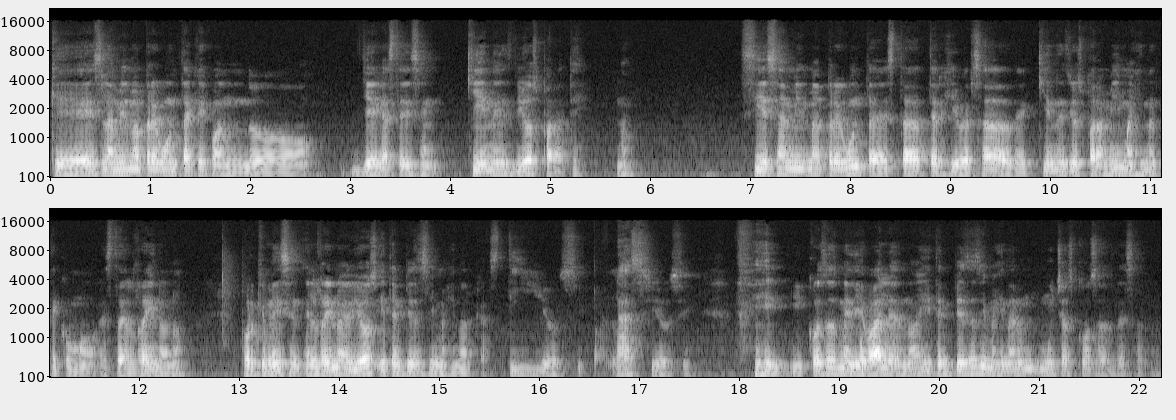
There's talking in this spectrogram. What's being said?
Que es la misma pregunta que cuando llegas te dicen, ¿quién es Dios para ti? ¿No? Si esa misma pregunta está tergiversada de quién es Dios para mí, imagínate cómo está el reino, ¿no? Porque me dicen el reino de Dios y te empiezas a imaginar castillos y palacios y, y, y cosas medievales, ¿no? Y te empiezas a imaginar muchas cosas de esas, ¿no?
